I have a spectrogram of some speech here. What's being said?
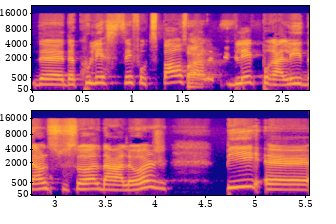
de, de coulisses. Il faut que tu passes par le public pour aller dans le sous-sol, dans la loge. Puis euh,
